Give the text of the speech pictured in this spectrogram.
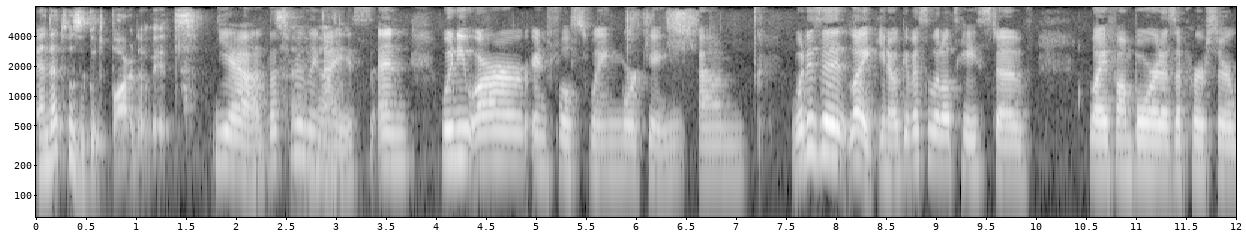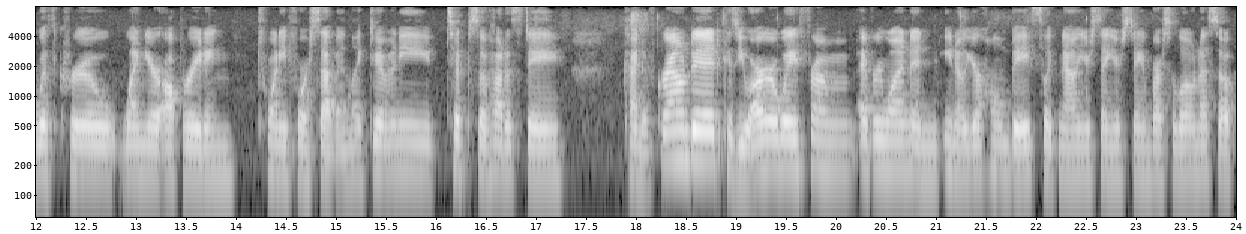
and that was a good part of it. Yeah, that's really nice. And when you are in full swing working, um, what is it like? You know, give us a little taste of life on board as a purser with crew when you're operating 24 7 like do you have any tips of how to stay kind of grounded? Because you are away from everyone and you know your home base. Like now you're saying you're staying in barcelona. So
